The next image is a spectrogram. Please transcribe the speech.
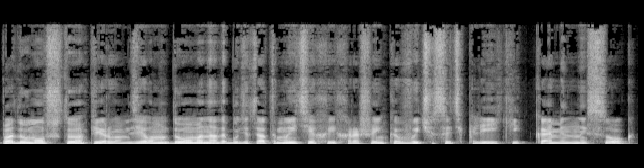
подумал, что первым делом дома надо будет отмыть их и хорошенько вычесать клейкий каменный сок.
